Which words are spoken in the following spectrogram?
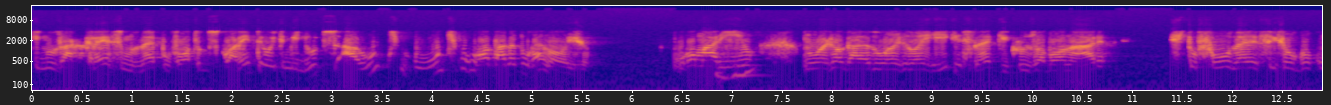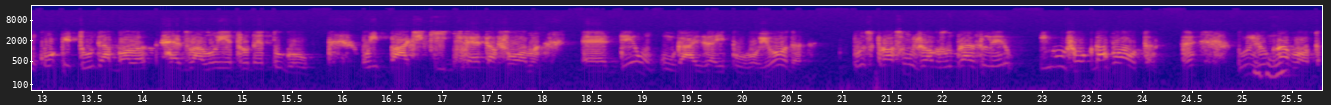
que nos acréscimos, né, por volta dos 48 minutos, a última, última rodada do relógio. O Romarinho, numa jogada do Ângelo Henrique, né, que cruzou a bola na área, estufou, né, se jogou com corpo e tudo, e a bola resvalou e entrou dentro do gol. Um empate que, de certa forma, é, deu um, um gás aí pro Royoda os próximos jogos do brasileiro e um jogo da volta. Né? Jogo uhum. da volta.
